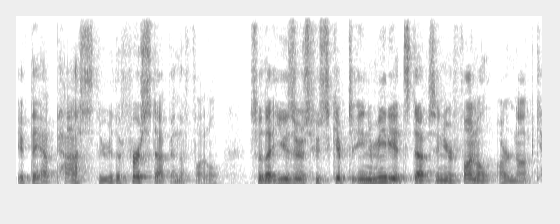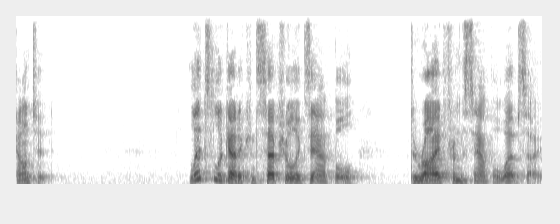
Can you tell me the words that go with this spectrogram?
if they have passed through the first step in the funnel, so that users who skip to intermediate steps in your funnel are not counted. Let's look at a conceptual example derived from the sample website.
